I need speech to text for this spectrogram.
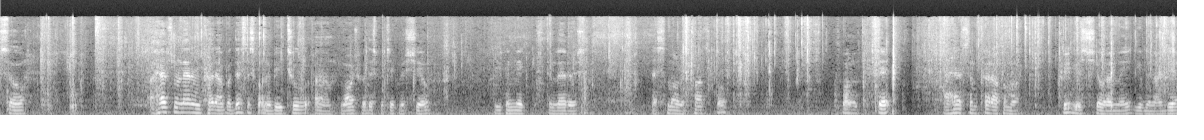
So I have some lettering cut out, but this is going to be too um, large for this particular shield. You can make the letters as small as possible. Small fit. I have some cut out from a previous shield I made, give you an idea.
